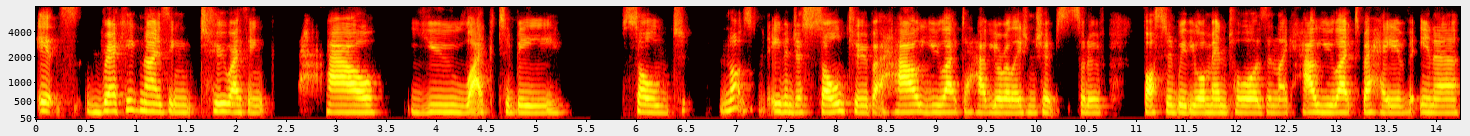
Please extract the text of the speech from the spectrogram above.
it's recognizing too i think how you like to be sold not even just sold to but how you like to have your relationships sort of fostered with your mentors and like how you like to behave in a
